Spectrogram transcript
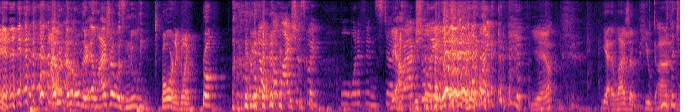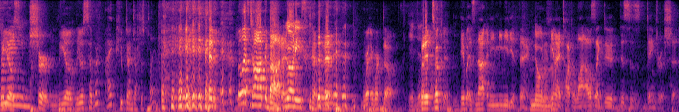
me. I went I went over there. Elijah was newly born and going, bro. No, Elisha was going. Well, what if instead Yeah. you actually like? Yep. Yeah, Elijah puked on the terrain. Leo's shirt, and Leo Leo said, "What if I puked on Josh's plant?" but let's talk about it. Going east. And then it worked out. It did But it took. shit. It was not an immediate thing. No, no, He no. and I talked a lot. I was like, dude, this is dangerous shit.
